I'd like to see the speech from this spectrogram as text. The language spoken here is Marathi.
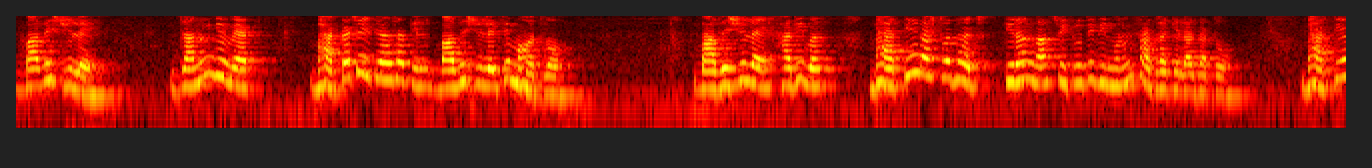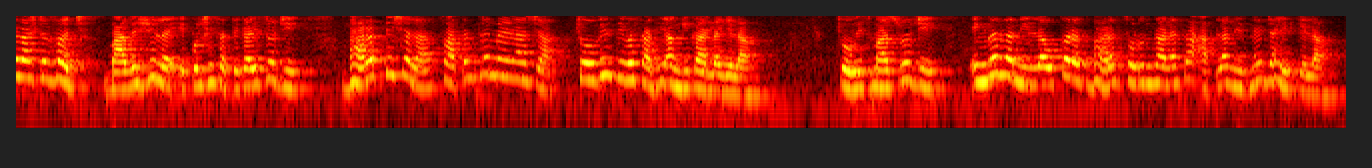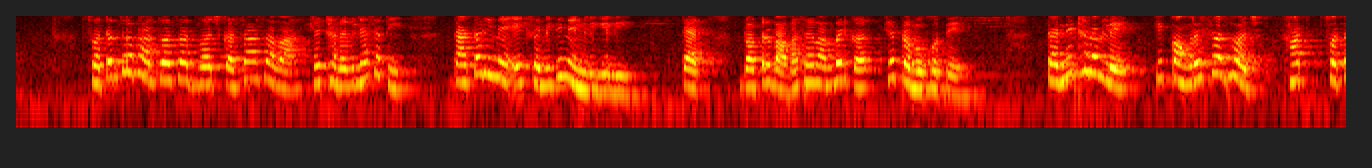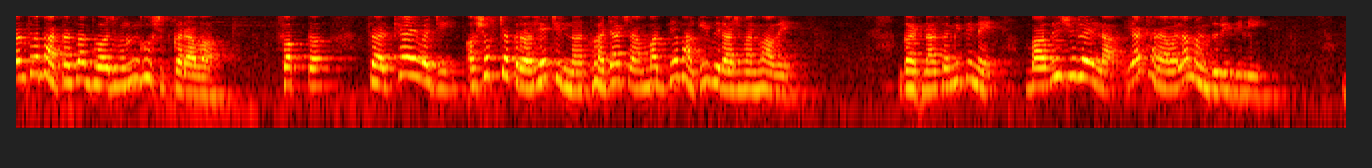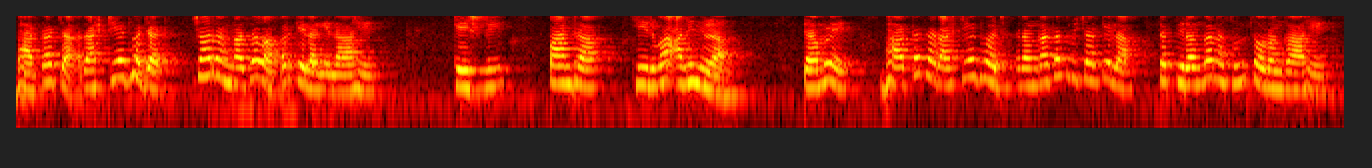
बावीस जुलै. जाणून घेऊयात भारताच्या इतिहासातील बावीस जुलैचे महत्त्व. बावीस जुलै हा दिवस भारतीय राष्ट्रध्वज तिरंगा स्वीकृती दिन म्हणून साजरा केला जातो. भारतीय राष्ट्रध्वज बावीस जुलै एकोणीसशे सत्तेचाळीस रोजी भारत देशाला स्वातंत्र्य मिळण्याच्या चोवीस दिवस आधी अंगीकारला गेला. चोवीस मार्च रोजी इंग्रजांनी लवकरच भारत सोडून जाण्याचा आपला निर्णय जाहीर केला. स्वतंत्र भारताचा ध्वज कसा असावा हे ठरविण्यासाठी तातडीने एक समिती नेमली गेली. त्यात डॉक्टर बाबासाहेब आंबेडकर हे प्रमुख होते. त्यांनी ठरवले की काँग्रेसचा ध्वज हा स्वतंत्र भारताचा ध्वज म्हणून घोषित करावा. फक्त चरख्याऐवजी अशोक चक्र हे चिन्ह ध्वजाच्या मध्यभागी विराजमान व्हावे. घटना समितीने बावीस जुलैला या ठरावाला मंजुरी दिली. भारताच्या राष्ट्रीय ध्वजात चार रंगाचा वापर केला गेला आहे. केशरी पांढरा हिरवा आणि निळा. त्यामुळे भारताचा राष्ट्रीय ध्वज रंगाचाच विचार केला तर तिरंगा नसून चौरंगा आहे.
